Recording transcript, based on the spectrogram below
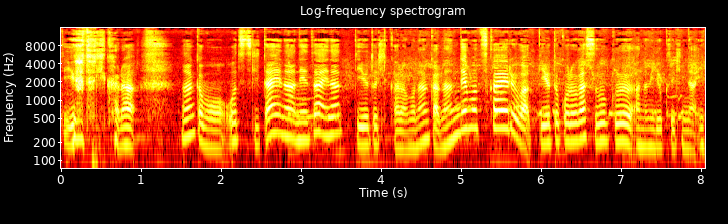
ていう時からなんかもう落ち着きたいな寝たいなっていう時からもなんか何でも使えるわっていうところがすごくあの魅力的な一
